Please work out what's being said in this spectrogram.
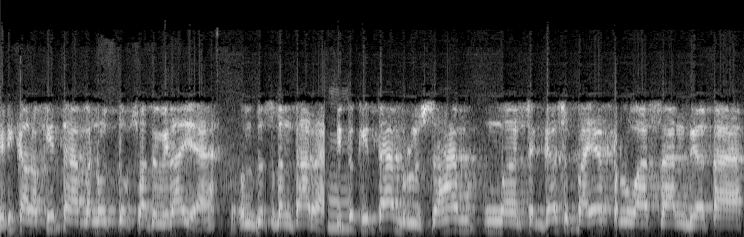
Jadi kalau kita menutup suatu wilayah untuk sementara, hmm. itu kita berusaha mencegah supaya perluasan delta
